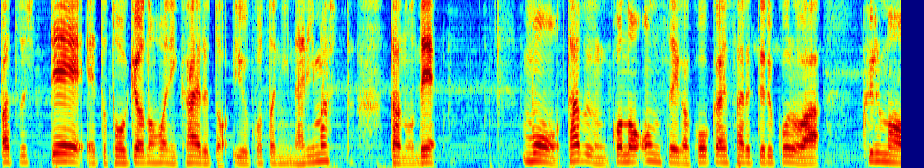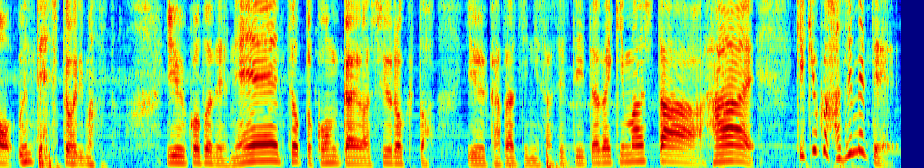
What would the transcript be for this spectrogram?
発して、えっ、と、東京の方に帰るということになりましたので、もう多分この音声が公開されてる頃は、車を運転しておりますと。いうことでね、ちょっと今回は収録という形にさせていただきました。はい。結局初めて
